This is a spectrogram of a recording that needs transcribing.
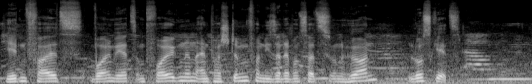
Jedenfalls wollen wir jetzt im Folgenden ein paar Stimmen von dieser Demonstration hören. Los geht's. Ähm,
